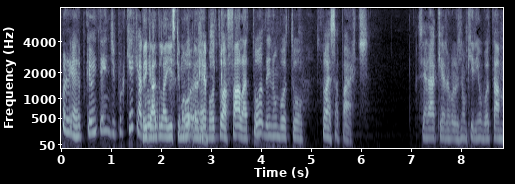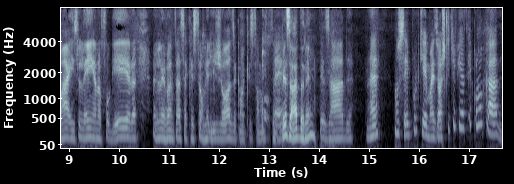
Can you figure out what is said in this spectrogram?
Por- é, Porque eu entendi. Por que, que a Obrigado, Globo Laís, que mandou pra é, gente. botou a fala toda e não botou só essa parte? Será que eles não queriam botar mais lenha na fogueira, levantar essa questão religiosa, que é uma questão muito séria, Pesada, né? pesada, né? Não sei por quê, mas eu acho que devia ter colocado.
